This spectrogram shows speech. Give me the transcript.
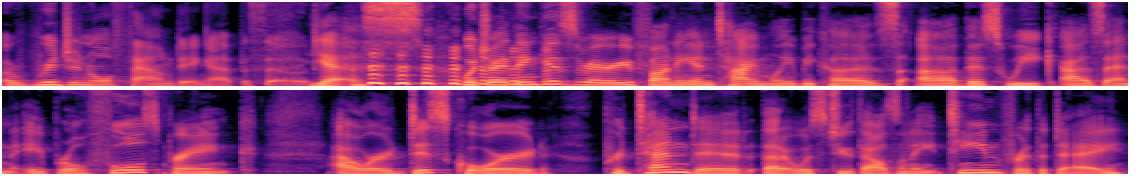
original founding episode. Yes, which I think is very funny and timely because uh, this week, as an April Fool's prank, our Discord pretended that it was 2018 for the day.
